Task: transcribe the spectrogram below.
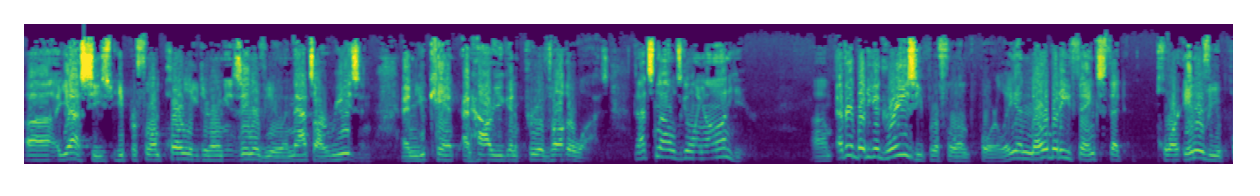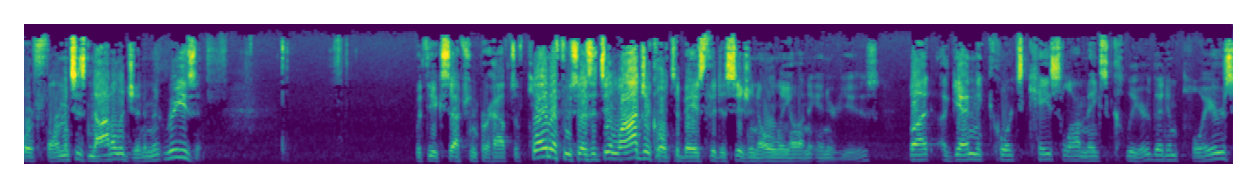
uh, yes, he performed poorly during his interview, and that's our reason. And you can't, and how are you going to prove otherwise? That's not what's going on here. Um, everybody agrees he performed poorly, and nobody thinks that poor interview performance is not a legitimate reason with the exception perhaps of plaintiff, who says it's illogical to base the decision only on interviews. But again, the court's case law makes clear that employers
